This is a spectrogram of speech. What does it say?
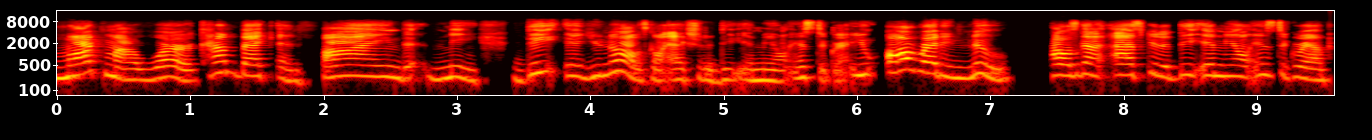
Mark my word. Come back and find me. D- you know I was going to ask you to DM me on Instagram. You already knew I was going to ask you to DM me on Instagram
